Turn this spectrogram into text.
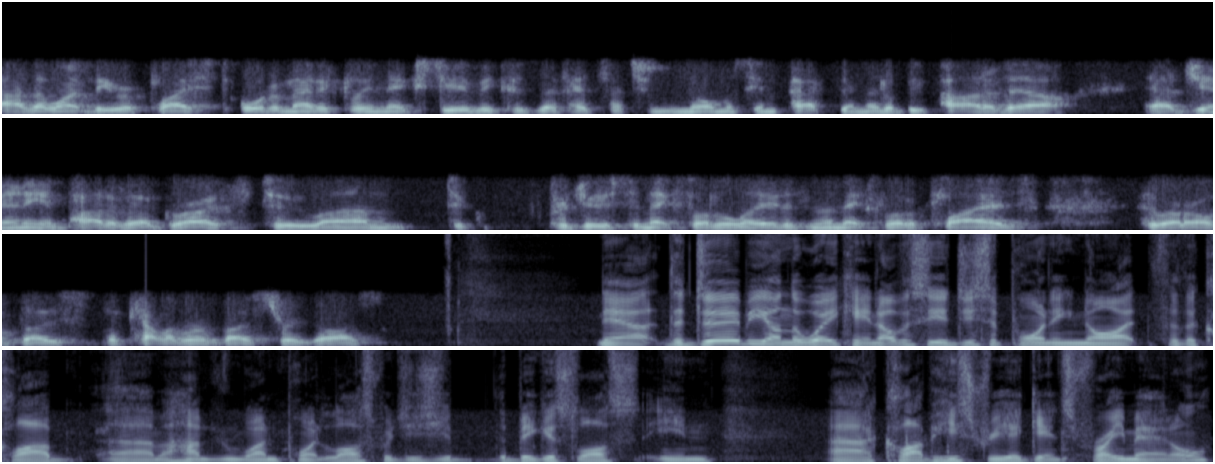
Uh, they won't be replaced automatically next year because they've had such an enormous impact, and it'll be part of our our journey and part of our growth to um, to produce the next lot of leaders and the next lot of players who are of those the calibre of those three guys. Now, the Derby on the weekend, obviously a disappointing night for the club, um, 101 point loss, which is your, the biggest loss in uh, club history against Fremantle.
